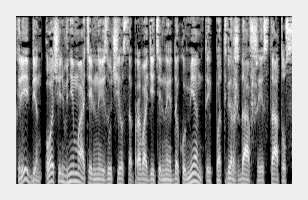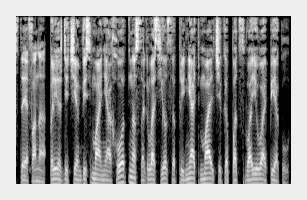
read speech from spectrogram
Крибин очень внимательно изучил сопроводительные документы, подтверждавшие статус Стефана, прежде чем весьма неохотно согласился принять мальчика под свою опеку.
